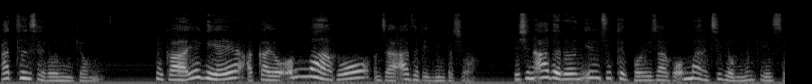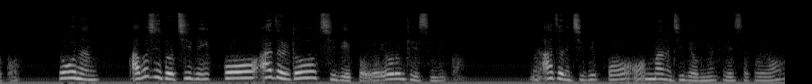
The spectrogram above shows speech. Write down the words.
같은 세대인 경우. 그러니까 여기에 아까 요 엄마하고 이제 아들이 있는 거죠. 대신 아들은 1주택 보유자고 엄마는 집이 없는 케이스고 요거는 아버지도 집이 있고 아들도 집이 있고 요런 케이스입니다. 아들은 집이 있고 엄마는 집이 없는 케이스고요.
